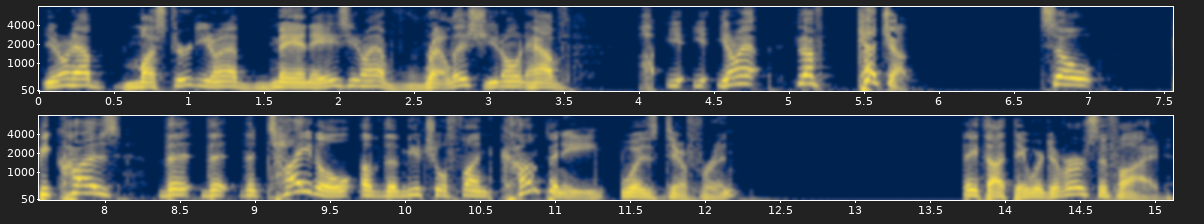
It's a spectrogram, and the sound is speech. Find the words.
You don't have mustard. You don't have mayonnaise. You don't have relish. You don't have you, you don't have, you have ketchup. So because the, the the title of the mutual fund company was different, they thought they were diversified.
